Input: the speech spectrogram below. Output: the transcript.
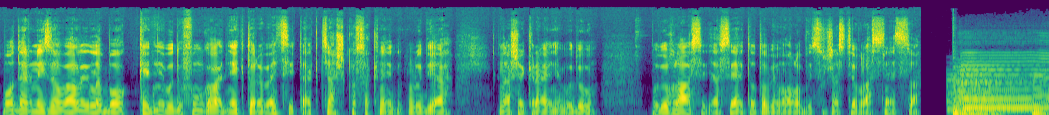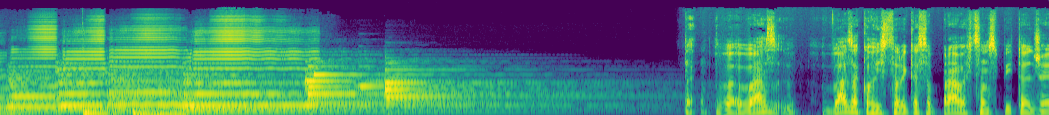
modernizovali, lebo keď nebudú fungovať niektoré veci, tak ťažko sa k nej ľudia v našej krajine budú, budú hlásiť. Asi aj toto by mohlo byť súčasťou vlastníctva. Vás, vás ako historika sa práve chcem spýtať, že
